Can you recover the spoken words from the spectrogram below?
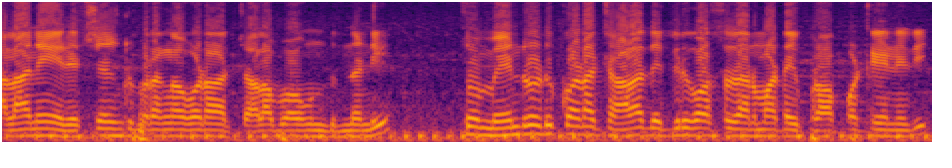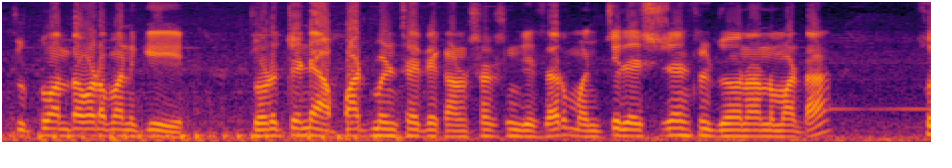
అలానే రెసిడెన్షియల్ పరంగా కూడా చాలా బాగుంటుందండి. సో మెయిన్ రోడ్ కూడా చాలా దగ్గరకు వస్తుంది అనమాట ఈ ప్రాపర్టీ అనేది. చుట్టూ అంతా కూడా మనకి చూడొచ్చండి. అపార్ట్మెంట్స్ అయితే కన్స్ట్రక్షన్ చేశారు. మంచి రెసిడెన్షియల్ జోన్ అనమాట సో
